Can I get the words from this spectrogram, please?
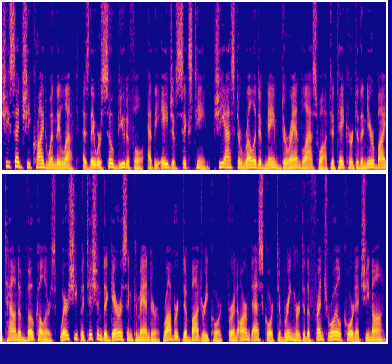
She said she cried when they left, as they were so beautiful. At the age of 16, she asked a relative named Durand Lassois to take her to the nearby town of Vaucouleurs, where she petitioned the garrison commander, Robert de Baudricourt, for an armed escort to bring her to the French royal court at Chinon.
